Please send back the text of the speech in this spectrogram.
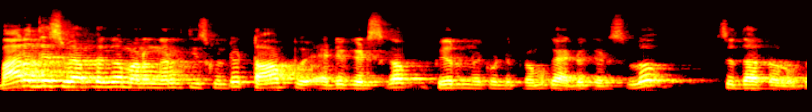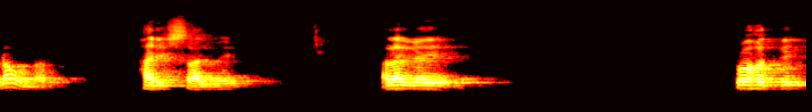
భారతదేశ వ్యాప్తంగా మనం కనుక తీసుకుంటే టాప్ అడ్వకేట్స్గా పేరున్నటువంటి ప్రముఖ అడ్వకేట్స్లో సిద్ధార్థ లూత్రా ఉన్నారు. హరీష్ సాల్వే అలాగే రోహత్ గై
